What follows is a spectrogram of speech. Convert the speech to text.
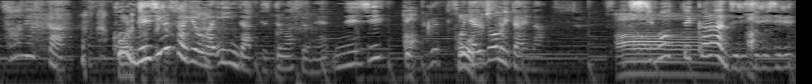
そうですか。このねじる作業がいいんだって言ってますよね。ねじってあグッとこうやるぞみたいな。絞ってからじりじりじり。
